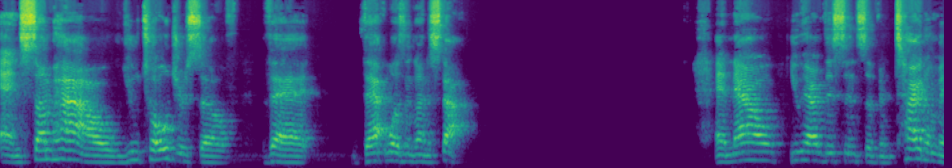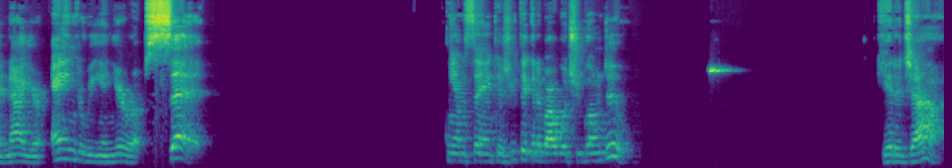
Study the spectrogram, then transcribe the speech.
And somehow you told yourself that that wasn't going to stop. And now you have this sense of entitlement. Now you're angry and you're upset. You know what I'm saying? Because you're thinking about what you're going to do get a job.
